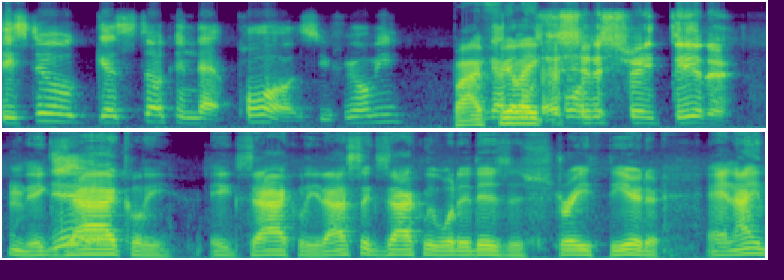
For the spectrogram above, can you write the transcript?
they still get stuck in that pause. You feel me? but I feel like That shit is straight theater. Mm, exactly, exactly. That's exactly what it is. It's straight theater, and I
